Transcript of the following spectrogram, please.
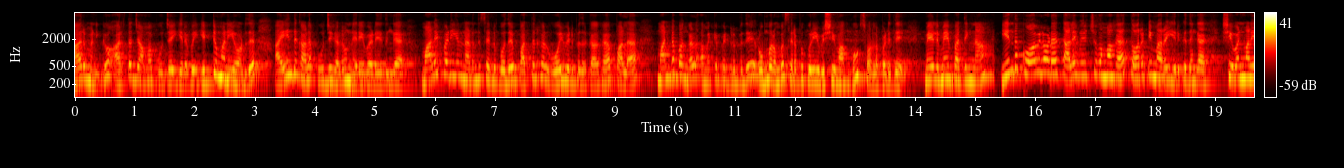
ஆறு மணிக்கும் அர்த்த ஜாம பூஜை இரவு எட்டு மணியோடு ஐந்து கால பூஜைகளும் நிறைவடையுதுங்க. மலைப்படியில் நடந்து செல்லும்போது பக்தர்கள் ஓய்வெடுப்பதற்காக பல மண்டபங்கள் அமைக்கப்பட்டிருப்பது ரொம்ப ரொம்ப சிறப்புக்குரிய விஷயமாகவும் சொல்லப்படுது. மேலுமே பார்த்தீங்கன்னா இந்த கோவிலோட தலை விருட்சகமாக தொரட்டி மரம் இருக்குதுங்க. சிவன்மலை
